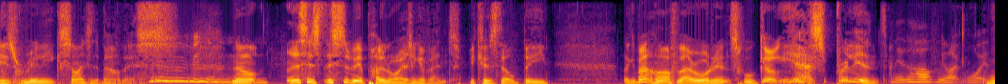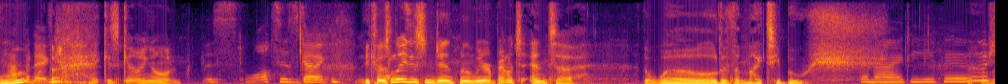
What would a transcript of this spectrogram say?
is really excited about this. now, this is this will be a polarizing event because there'll be like about half of our audience will go, "Yes, brilliant." And the other half will be like, what is What happening? What the heck is going on? This, what is going Because, ladies and gentlemen, we are about to enter the world of the Mighty Boosh. The Mighty Boosh.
